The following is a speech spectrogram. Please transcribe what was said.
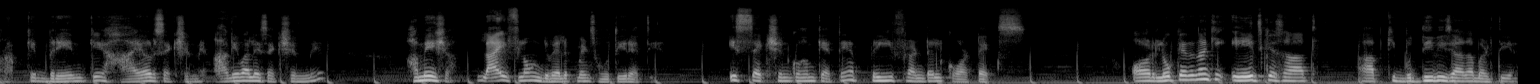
और आपके ब्रेन के हायर सेक्शन में, आगे वाले सेक्शन में हमेशा लाइफ लॉन्ग डेवलपमेंट्स होती रहती है। इस सेक्शन को हम कहते हैं प्री फ्रंटल कॉर्टेक्स और लोग कहते हैं ना कि एज के साथ आपकी बुद्धि भी ज़्यादा बढ़ती है।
